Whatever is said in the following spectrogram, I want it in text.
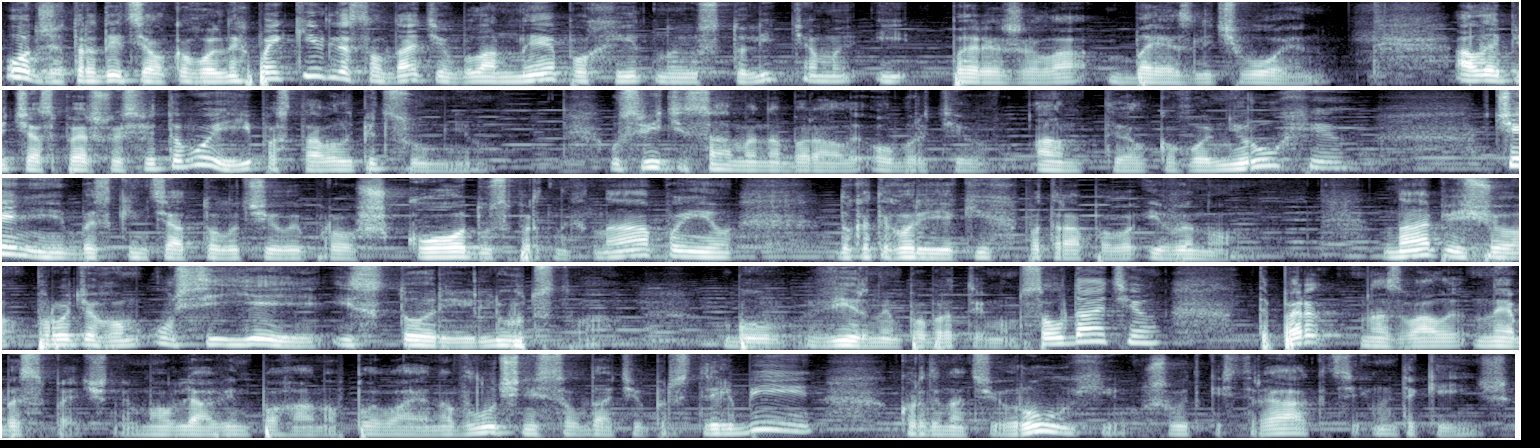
Отже, традиція алкогольних пайків для солдатів була непохитною століттями і пережила безліч воєн. Але під час Першої світової її поставили під сумнів. У світі саме набирали обертів антиалкогольні рухи. Вчені без кінця толочили про шкоду спиртних напоїв, до категорії яких потрапило і вино. Напій, що протягом усієї історії людства був вірним побратимом солдатів, тепер назвали небезпечним. Мовляв, він погано впливає на влучність солдатів при стрільбі, координацію рухів, швидкість реакції ну і таке інше.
